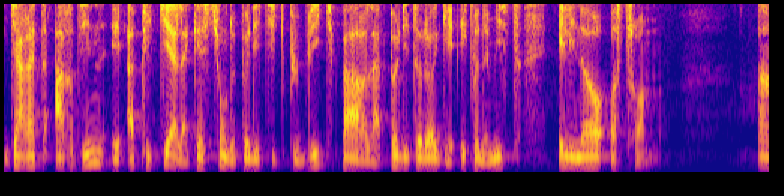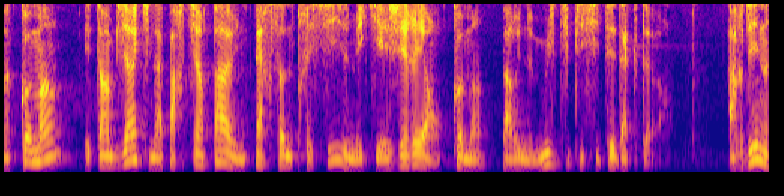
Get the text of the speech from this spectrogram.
Gareth Hardin et appliqué à la question de politique publique par la politologue et économiste Elinor Ostrom. Un commun est un bien qui n'appartient pas à une personne précise, mais qui est géré en commun par une multiplicité d'acteurs. Hardin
